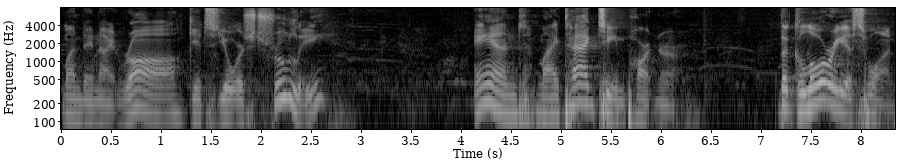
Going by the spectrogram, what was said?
Monday Night Raw gets yours truly and my tag team partner, the glorious one,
